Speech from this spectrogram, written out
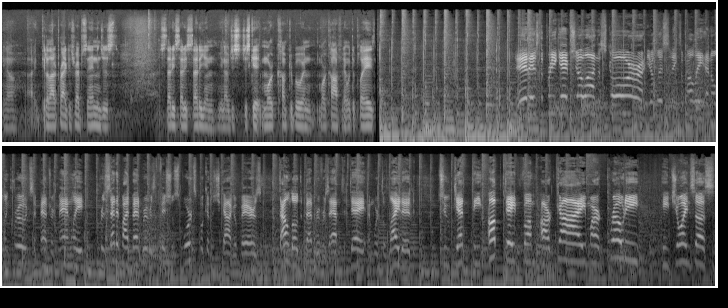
you know, uh, get a lot of practice reps in and just uh, study, study, study, and you know, just just get more comfortable and more confident with the plays. It is the pregame show on the score. You're listening to Mully and Olin Kreutz and Patrick Mannelly, presented by Bet Rivers official sports book of the Chicago Bears. Download the Bet Rivers app today, and we're delighted to get the update from our guy Mark Grote. He joins us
